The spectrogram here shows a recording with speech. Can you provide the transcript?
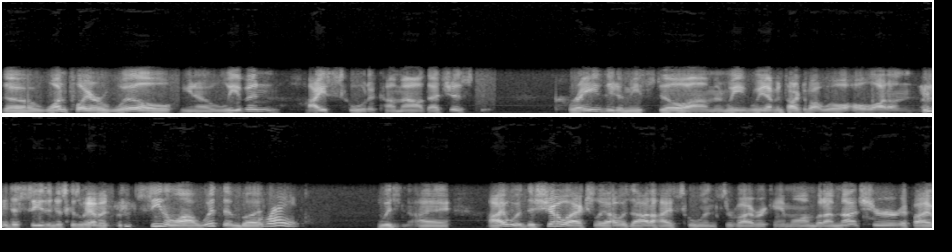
the one player Will, you know, leaving high school to come out. That's just crazy to me still. Um, and we we haven't talked about Will a whole lot on this season just because we haven't seen a lot with him. But right. which I I would the show actually I was out of high school when Survivor came on, but I'm not sure if I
